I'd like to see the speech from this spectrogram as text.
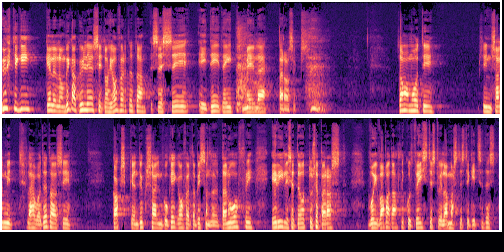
ühtegi kellel on viga küljes, ei tohi ohverdada, sest see ei tee teid meelepäraseks. samamoodi siin salmid lähevad edasi. kakskümmend üks salm, kui keegi ohverdab issandale tänuohvri erilise tõotuse pärast või vabatahtlikult veistest või lammastest ja kitsedest,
